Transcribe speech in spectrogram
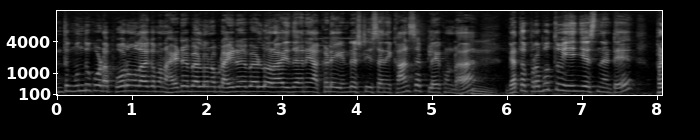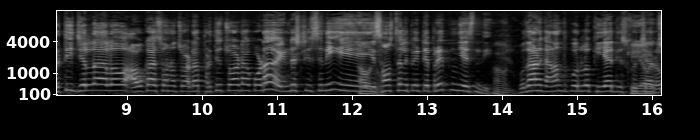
ఇంతకు ముందు కూడా పూర్వంలాగా మనం హైదరాబాద్లో ఉన్నప్పుడు హైదరాబాద్లో రాజధాని అక్కడే ఇండస్ట్రీస్ అనే కాన్సెప్ట్ లేకుండా గత ప్రభుత్వం ఏం చేసిందంటే ప్రతి జిల్లాలో అవకాశం ఉన్న చోట ప్రతి చోట కూడా ఇండస్ట్రీస్ని ఈ సంస్థల్ని పెట్టే ప్రయత్నం చేసింది. ఉదాహరణకు అనంతపూర్లో కియా తీసుకొచ్చారు.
